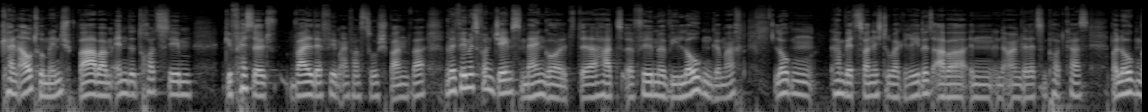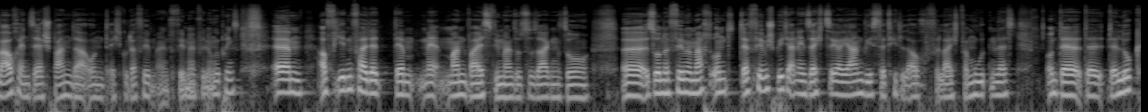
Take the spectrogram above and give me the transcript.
kein Automensch, war aber am Ende trotzdem gefesselt, weil der Film einfach so spannend war. Und der Film ist von James Mangold. Der hat äh, Filme wie Logan gemacht. Logan haben wir jetzt zwar nicht drüber geredet, aber in, in einem der letzten Podcasts, bei Logan war auch ein sehr spannender und echt guter Film, eine Filmempfehlung übrigens. Ähm, auf jeden Fall, der, der Mann weiß, wie man sozusagen so, äh, so eine Filme macht und der Film spielt ja in den 60er Jahren, wie es der Titel auch vielleicht vermuten lässt. Und der, der, der Look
